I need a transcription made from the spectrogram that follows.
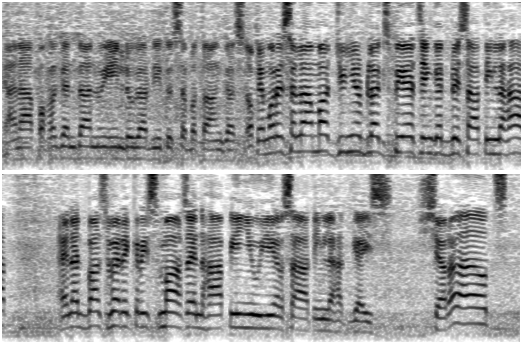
Ayan, napakaganda ng yung lugar dito sa Batangas. Okay, maraming salamat Junior Vlogs PH and God bless sa ating lahat. And advance Merry Christmas and Happy New Year sa ating lahat guys. Shoutouts!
